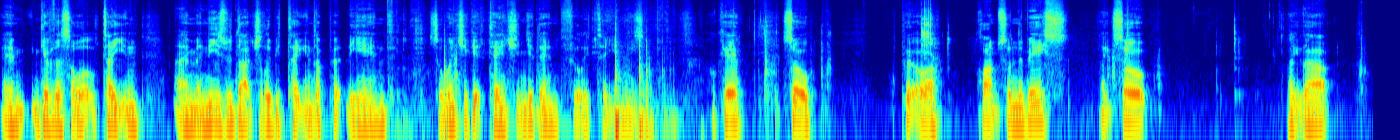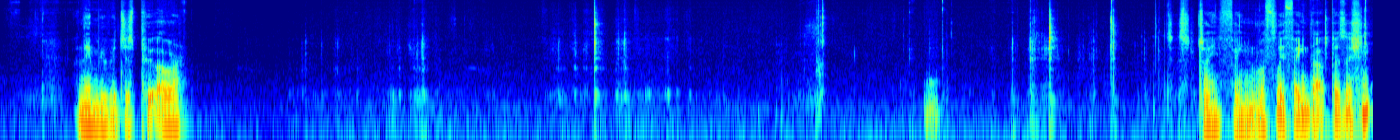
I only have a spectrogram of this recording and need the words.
um, give this a little tighten. Um, and these would actually be tightened up at the end. So once you get tension, you then fully tighten these up. Okay, so put our clamps on the base, like so, like that. And then we would just put our just try and find roughly find that position.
